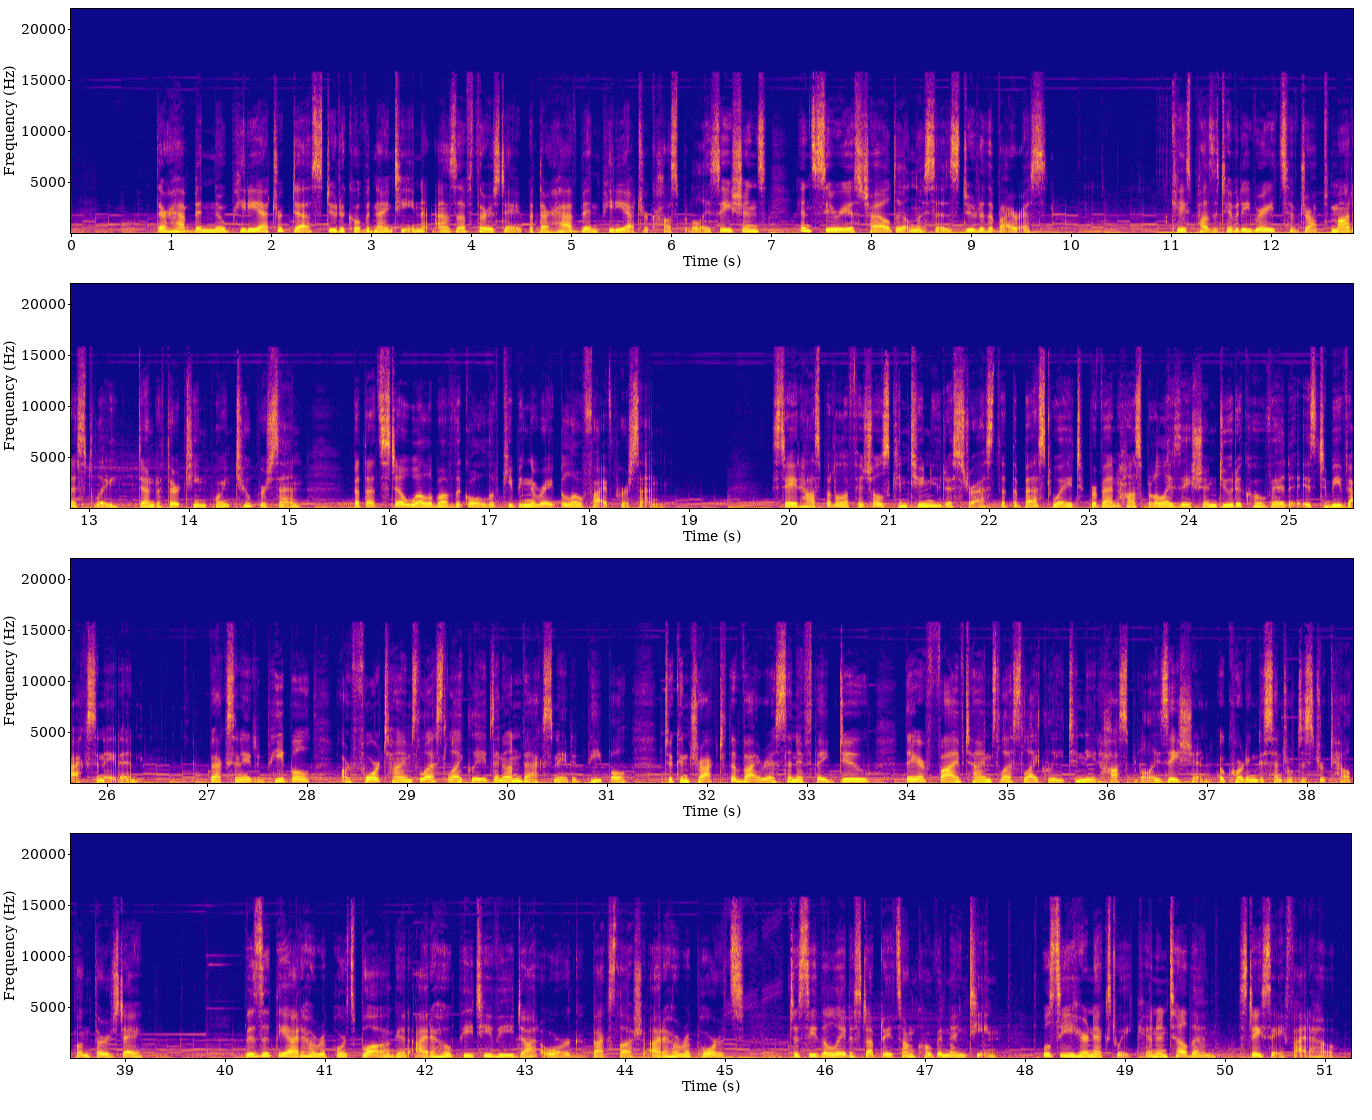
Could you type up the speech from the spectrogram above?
There have been no pediatric deaths due to COVID 19 as of Thursday, but there have been pediatric hospitalizations and serious child illnesses due to the virus. Case positivity rates have dropped modestly, down to 13.2%, but that's still well above the goal of keeping the rate below 5%. State hospital officials continue to stress that the best way to prevent hospitalization due to COVID is to be vaccinated. Vaccinated people are four times less likely than unvaccinated people to contract the virus, and if they do, they are five times less likely to need hospitalization, according to Central District Health on Thursday. Visit the Idaho Reports blog at idahoptv.org backslash Idaho Reports to see the latest updates on COVID 19. We'll see you here next week, and until then, stay safe, Idaho.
